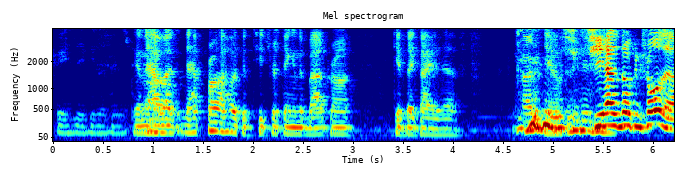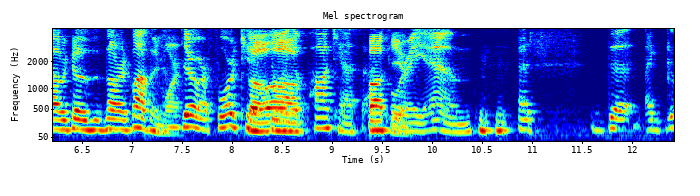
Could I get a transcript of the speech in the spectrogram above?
crazy if he doesn't. They're gonna have like they have probably have like a teacher thing in the background. Give that guy an F. I- Yeah. she, she has no control now because it's not her class anymore. There are four kids So, doing uh, a podcast at 4 a.m. at the I go.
